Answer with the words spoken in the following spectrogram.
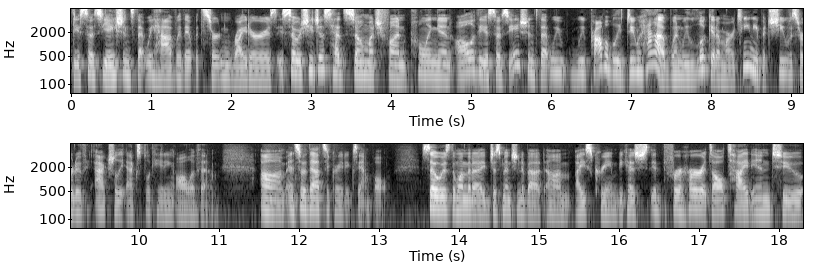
the associations that we have with it with certain writers. So she just had so much fun pulling in all of the associations that we we probably do have when we look at a martini, but she was sort of actually explicating all of them. Um, and so that's a great example. So is the one that I just mentioned about um, ice cream because it, for her it's all tied into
